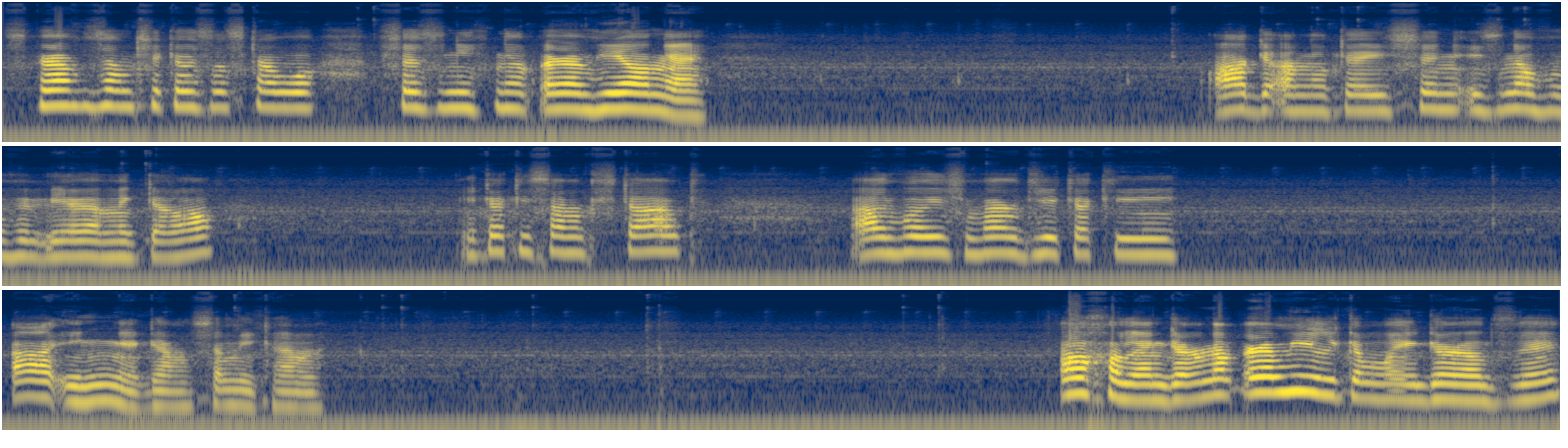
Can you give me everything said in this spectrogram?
Sprawdzam, czy to zostało przez nich naprawione. Add annotation i znowu wybieramy to. I taki sam kształt, albo już bardziej taki... A, inny tam. O Holender, naprawili to moi drodzy.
